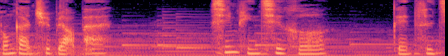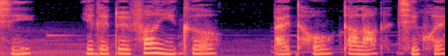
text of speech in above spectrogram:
勇敢去表白，心平气和，给自己，也给对方一个白头到老的机会。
